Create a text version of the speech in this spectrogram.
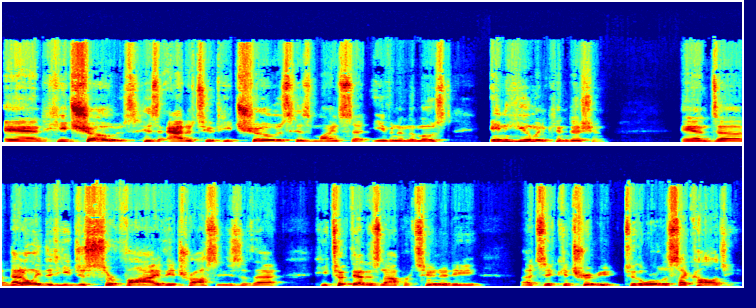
And he chose his attitude, he chose his mindset, even in the most inhuman condition. And uh, not only did he just survive the atrocities of that, he took that as an opportunity uh, to contribute to the world of psychology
